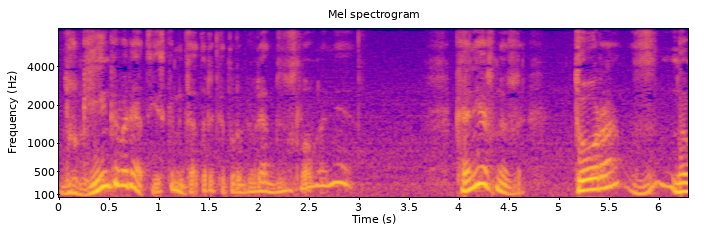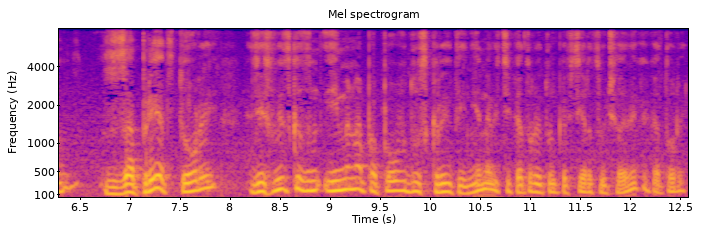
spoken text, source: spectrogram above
Другие говорят, есть комментаторы, которые говорят, безусловно, нет. Конечно же, Тора, запрет Торы здесь высказан именно по поводу скрытой ненависти, которая только в сердце у человека, который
